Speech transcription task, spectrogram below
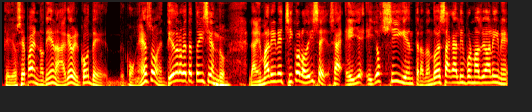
que yo sepa, él no tiene nada que ver con, de- de- con eso, ¿entiendes lo que te estoy diciendo? La misma Line Chico lo dice, o sea, ella- ellos siguen tratando de sacar la información a Line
